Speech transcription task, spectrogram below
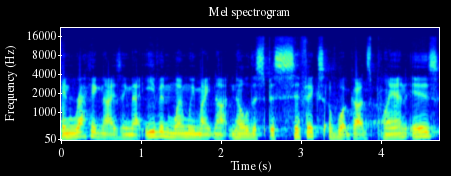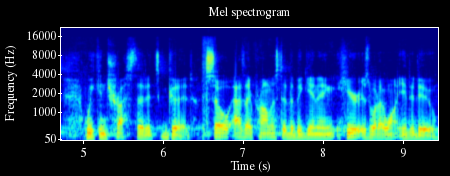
in recognizing that even when we might not know the specifics of what God's plan is, we can trust that it's good. So, as I promised at the beginning, here is what I want you to do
